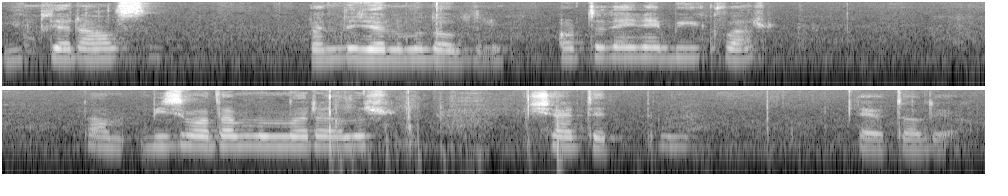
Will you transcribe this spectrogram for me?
yükleri alsın. Ben de canımı doldurayım. Ortada yine büyük var. Tamam bizim adam bunları alır. İşaret ettim. Evet alıyor.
